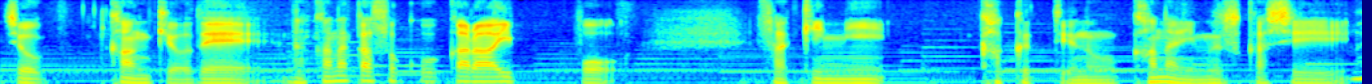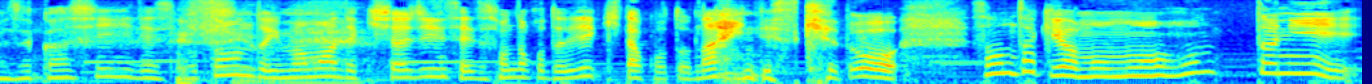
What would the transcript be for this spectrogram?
状環境でなかなかそこから一歩先に書くっていうのかなり難しい難しいです。ほとんど今まで記者人生でそんなことできたことないんですけどその時はもうもう本当に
